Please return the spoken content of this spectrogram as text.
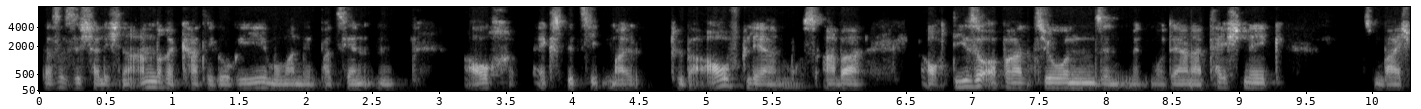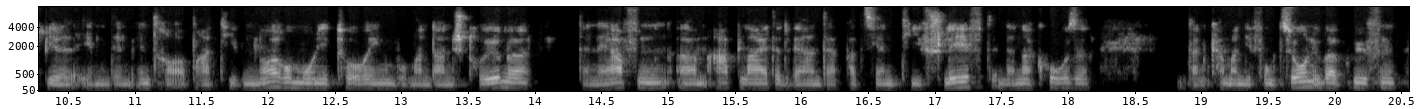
das ist sicherlich eine andere Kategorie, wo man den Patienten auch explizit mal drüber aufklären muss. Aber auch diese Operationen sind mit moderner Technik, zum Beispiel eben dem intraoperativen Neuromonitoring, wo man dann Ströme der Nerven ähm, ableitet, während der Patient tief schläft in der Narkose. Dann kann man die Funktion überprüfen.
